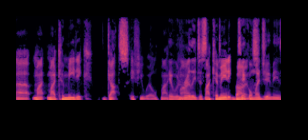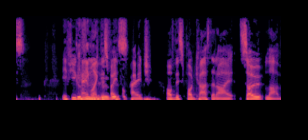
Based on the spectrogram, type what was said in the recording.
uh, my, my comedic guts, if you will. My, It would my- really just my comedic bones. Tickle my jimmies. if you goofy came onto this goobers. Facebook page of this podcast that I so love,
